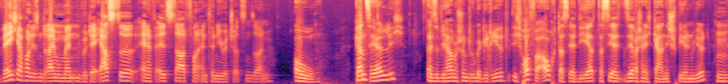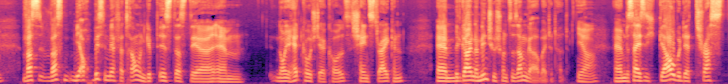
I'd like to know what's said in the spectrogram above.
Welcher von diesen drei Momenten wird der erste NFL Start von Anthony Richardson sein? Oh. Ganz ehrlich, also wir haben schon drüber geredet. Ich hoffe auch, dass er die dass er sehr wahrscheinlich gar nicht spielen wird. Hm. Was, was mir auch ein bisschen mehr Vertrauen gibt, ist, dass der ähm, neue Head Coach der Colts, Shane Steichen, ähm, mit Gardner Minshew schon zusammengearbeitet hat. Ja. Ähm, das heißt, ich glaube, der Trust,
